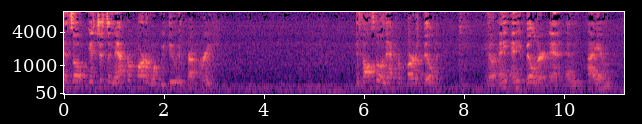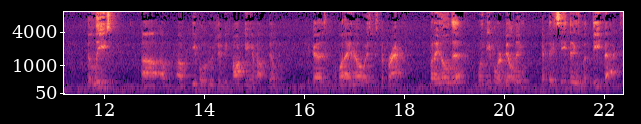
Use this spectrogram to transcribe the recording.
and so it's just a natural part of what we do in preparation. It's also a natural part of building. You know, any any builder, and, and I am the least uh, of, of people who should be talking about building because what I know is just a fraction. But I know this: when people are building, if they see things with defects,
